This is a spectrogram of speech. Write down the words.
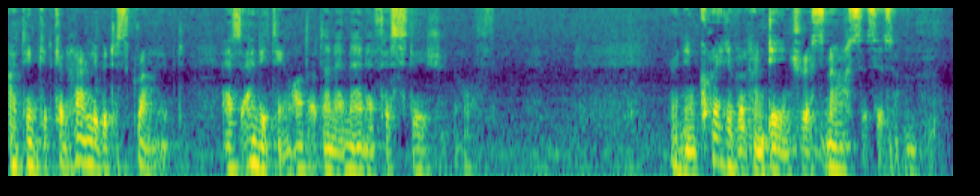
I think it can hardly be described as anything other than a manifestation of an incredible and dangerous narcissism.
